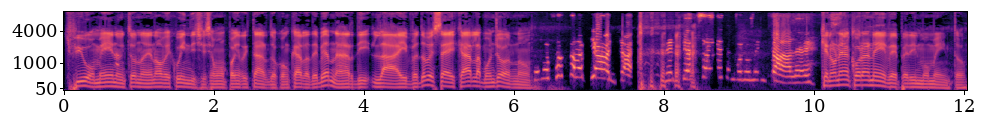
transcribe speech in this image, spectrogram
più o meno intorno alle 9.15, siamo un po' in ritardo con Carla De Bernardi, live. Dove sei Carla? Buongiorno. Sono sotto la pioggia, nel piazzale del Monumentale. Che non è ancora neve per il momento.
